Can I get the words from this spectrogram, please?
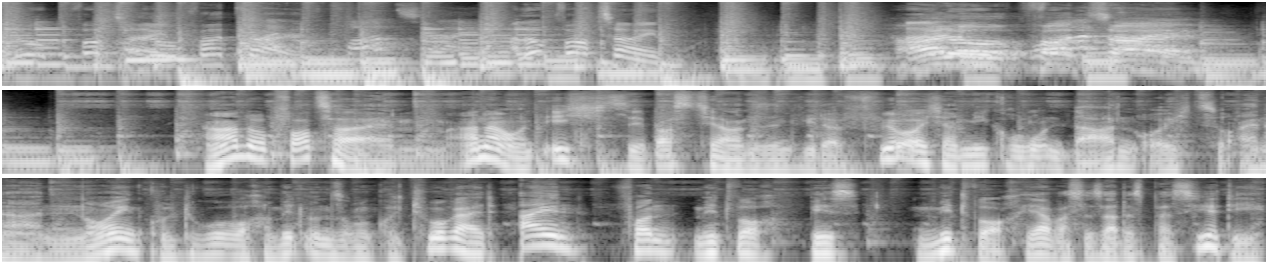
Hallo Pforzheim. Hallo Pforzheim. Hallo Pforzheim. Hallo Pforzheim. Anna und ich, Sebastian, sind wieder für euch am Mikro und laden euch zu einer neuen Kulturwoche mit unserem Kulturguide ein von Mittwoch bis Mittwoch. Ja, was ist alles passiert? Die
